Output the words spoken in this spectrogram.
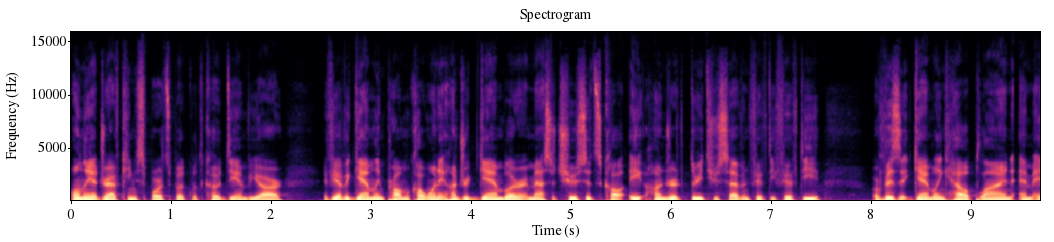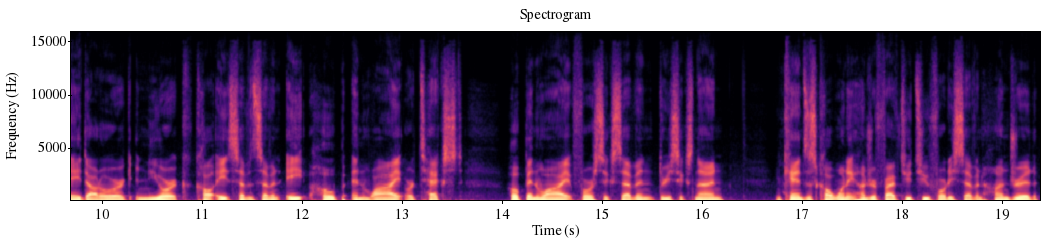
Only at DraftKings Sportsbook with code DNVR. If you have a gambling problem, call 1 800 Gambler in Massachusetts. Call 800 327 5050 or visit gamblinghelplinema.org. In New York, call 877 8 HOPE NY or text HOPE NY 467 369. In Kansas, call 1 800 522 4700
